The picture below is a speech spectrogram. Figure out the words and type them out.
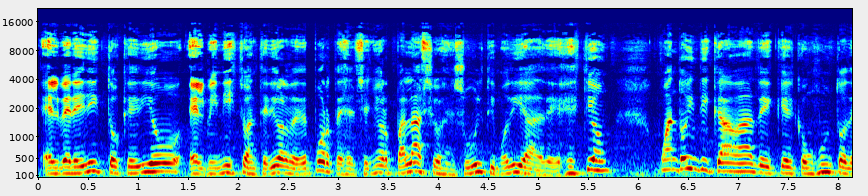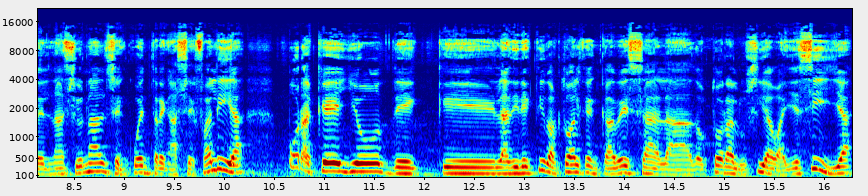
el veredicto que dio el ministro anterior de Deportes, el señor Palacios, en su último día de gestión, cuando indicaba de que el conjunto del Nacional se encuentra en acefalía por aquello de que la directiva actual que encabeza la doctora Lucía Vallecilla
